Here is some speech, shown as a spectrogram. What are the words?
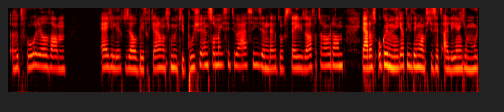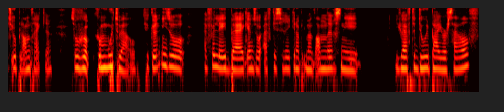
het voordeel van eigen leert jezelf beter kennen, want je moet je pushen in sommige situaties en daardoor stijgt je zelfvertrouwen dan. Ja, dat is ook een negatief ding, want je zit alleen en je moet je plan trekken. Zo, je, je moet wel. Je kunt niet zo even laid back en zo even rekenen op iemand anders. Nee, you have to do it by yourself.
